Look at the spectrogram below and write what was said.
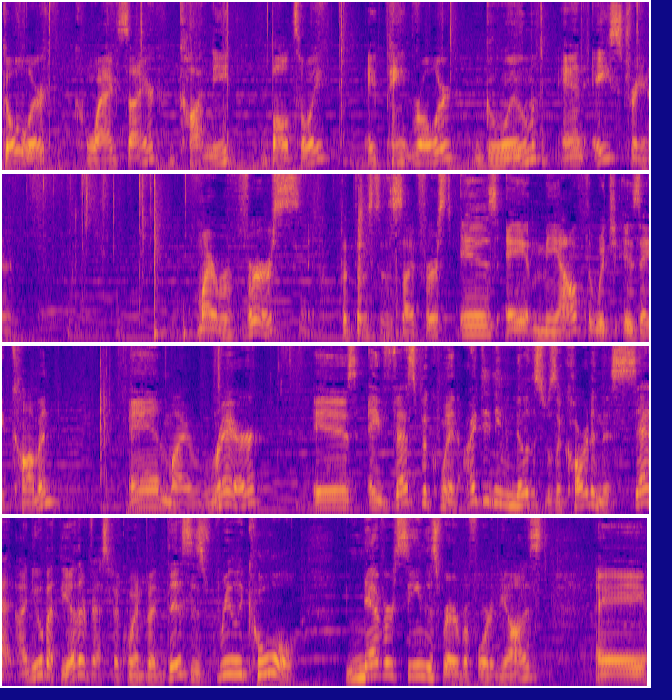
Golurk, Quagsire, Cottonee, Baltoy, a Paint Roller, Gloom, and Ace Trainer. My reverse, put those to the side first, is a Meowth, which is a common, and my rare is a Vespiquen. I didn't even know this was a card in this set. I knew about the other Vespiquen, but this is really cool. Never seen this rare before, to be honest. A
